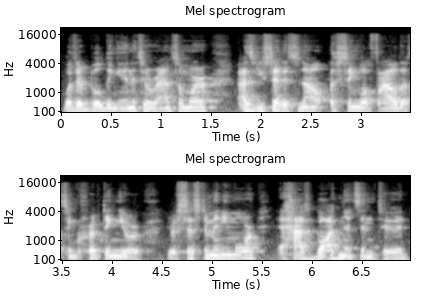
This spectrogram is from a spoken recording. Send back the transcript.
what they're building into ransomware. As you said, it's not a single file that's encrypting your your system anymore. It has botnets into it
